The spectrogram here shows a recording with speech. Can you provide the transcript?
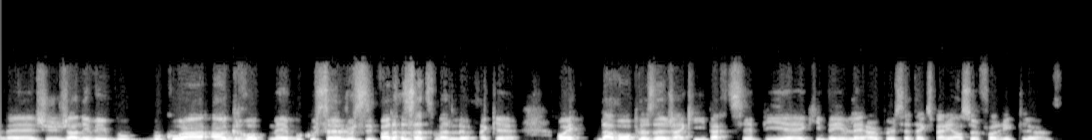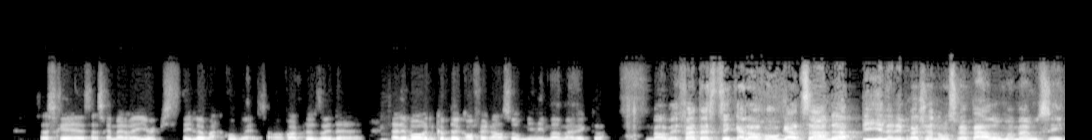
ouais. J'en ai vu beaucoup en, groupe, mais beaucoup seul aussi pendant cette semaine-là. Fait que, ouais, d'avoir plus de gens qui y participent et qui vivent un peu cette expérience euphorique-là, ça serait, ça serait merveilleux. Puis si tu es là, Marco, ben, ça va me faire plaisir d'aller voir une coupe de conférence au minimum avec toi. Bon, ben fantastique. Alors, on garde ça en note, puis l'année prochaine, on se reparle au moment où c'est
